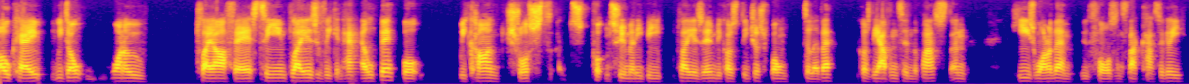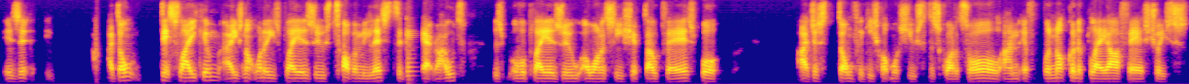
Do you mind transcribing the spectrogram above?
okay, we don't want to play our first team players if we can help it, but we can't trust putting too many B players in because they just won't deliver because they haven't in the past. And he's one of them who falls into that category. Is it? I don't dislike him. He's not one of these players who's top of my list to get out. There's other players who I want to see shipped out first, but I just don't think he's got much use to the squad at all. And if we're not going to play our first choice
